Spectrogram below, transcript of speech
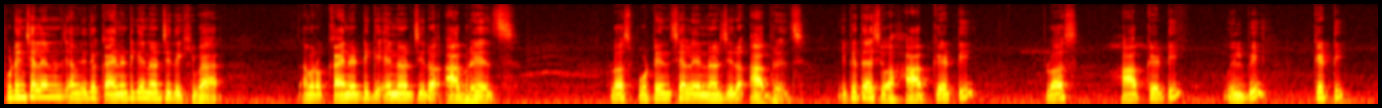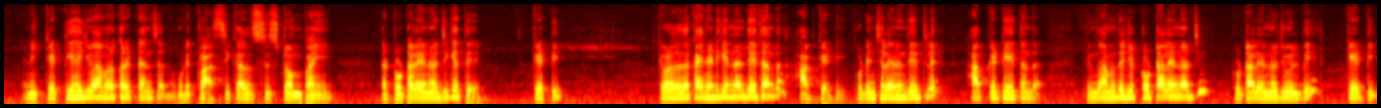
ପୋଟେନ୍ସିଆଲ୍ ଏନର୍ଜି ଆମେ ଯଦି କାଇନେଟିକ୍ ଏନର୍ଜି ଦେଖିବା ଆମର କାଇନେଟିକ୍ ଏନର୍ଜିର ଆଭରେଜ୍ ପ୍ଲସ୍ ପୋଟେନ୍ସିଆଲ୍ ଏନର୍ଜିର ଆଭରେଜ୍ ଏ କେତେ ଆସିବ ହାଫ୍ କେ ଟି plus half k T will be k T यानी के टी हो आम करेक्ट आंसर गोटे क्लासिकाल सिस्टम तार टोटाल एनर्जी के टी केवल काइनेटिक एनर्जी जाता half k T potential energy जाते हाफ़ के टी होता कि आम देखिए total energy total energy will be k T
